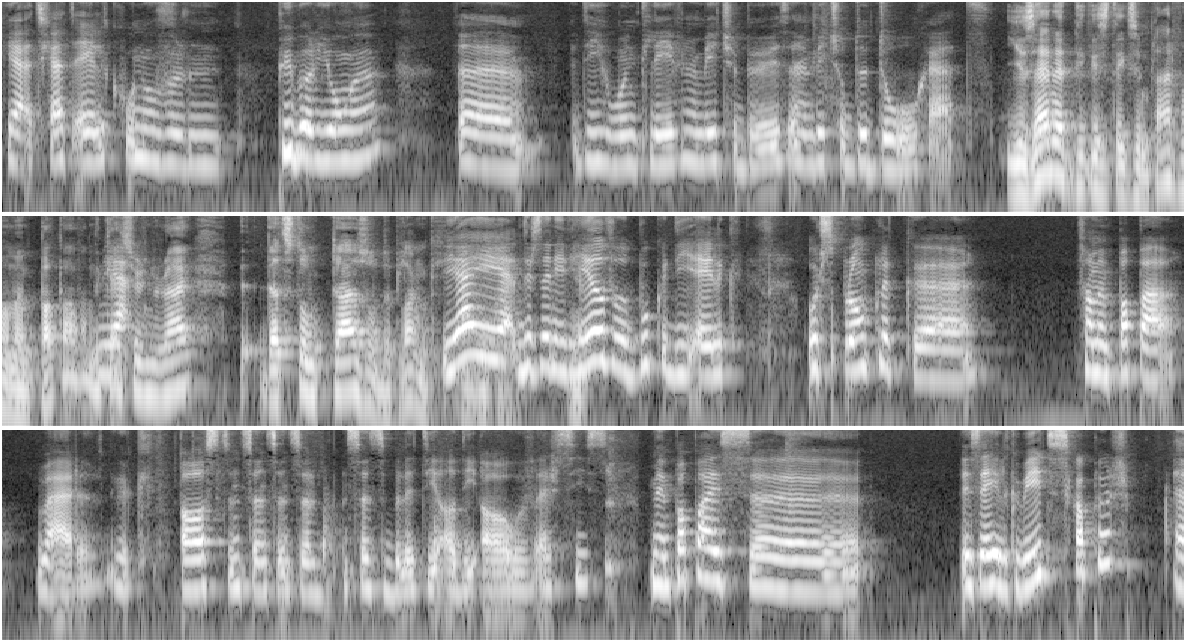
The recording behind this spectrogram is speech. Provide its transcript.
Ja, het gaat eigenlijk gewoon over een puberjongen eh, die gewoon het leven een beetje beu is en een beetje op de dool gaat. Je zei net, dit is het exemplaar van mijn papa, van de Ja. Catcher in the Rye. Dat stond thuis op de plank. Ja, ja, ja. Er zijn hier Ja. heel veel boeken die eigenlijk oorspronkelijk eh, van mijn papa waren. Like Austin, Sense and Sensibility, al die oude versies. Mijn papa is, eh, is eigenlijk wetenschapper. Eh,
